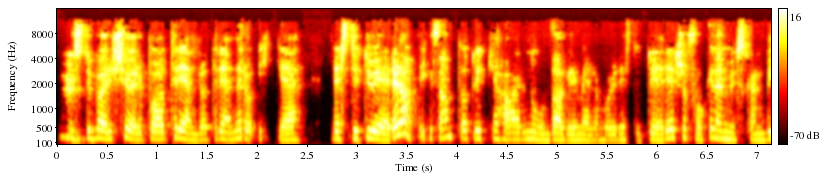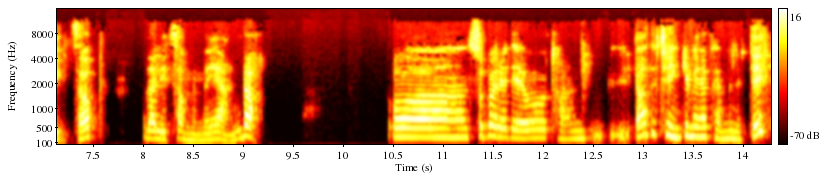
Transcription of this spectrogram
Mm. Hvis du bare kjører på og trener og trener, og ikke restituerer, da, ikke sant? at du ikke har noen dager imellom hvor du restituerer, så får ikke den muskelen bygd seg opp. Og Det er litt samme med hjernen, da. Og så bare det å ta en Ja, det trenger ikke mer enn fem minutter.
